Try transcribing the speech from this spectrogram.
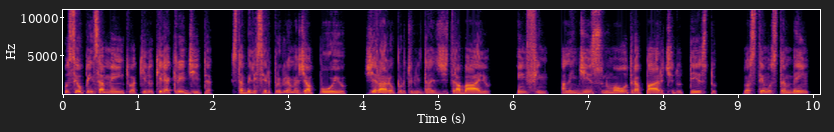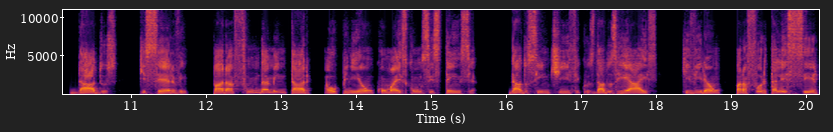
o seu pensamento, aquilo que ele acredita, estabelecer programas de apoio, gerar oportunidades de trabalho, enfim. Além disso, numa outra parte do texto, nós temos também dados que servem para fundamentar a opinião com mais consistência, dados científicos, dados reais, que virão para fortalecer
